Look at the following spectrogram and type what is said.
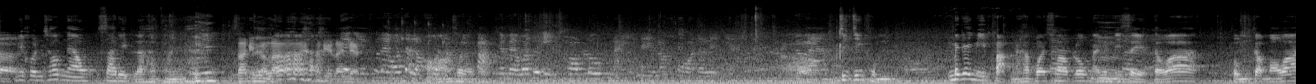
อ มีคนชอบแนวซาดิสเหรอครับตอนนี้ ซาดิสอะไรซาดิสอะไรแต่อเนี่ย่ายงนี้แสดงว่าแต่ละคนอ๋อ มีปักใช่ไหมว่าตัวเองชอบโลกไหน จริงๆผมไม่ได้มีปักนะครับว่าชอบโลกไหนเป็นพิเศษ แต่ว่า ผมกลับมาว่า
